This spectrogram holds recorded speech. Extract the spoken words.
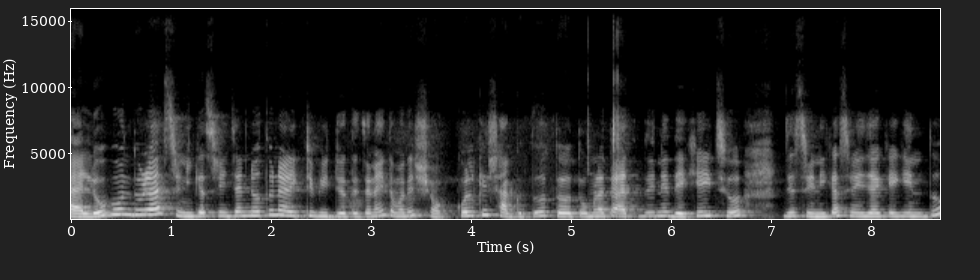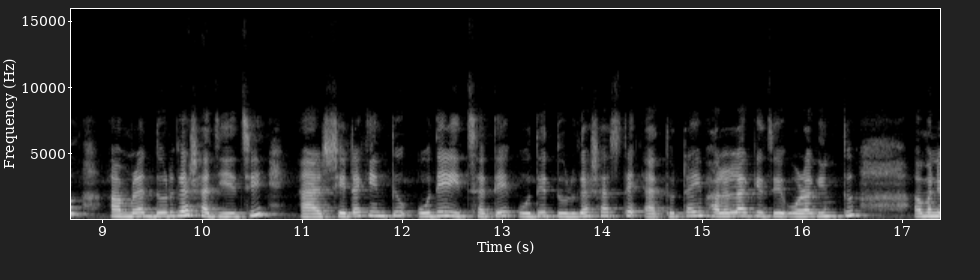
হ্যালো বন্ধুরা, শ্রীনিকা শ্রীজার নতুন আরেকটি ভিডিওতে জানাই তোমাদের সকলকে স্বাগত। তো তোমরা তো এতদিনে দেখেইছো যে শ্রীনিকা শ্রীজাকে কিন্তু আমরা দুর্গা সাজিয়েছি আর সেটা কিন্তু ওদের ইচ্ছাতে, ওদের দুর্গা সাজতে এতটাই ভালো লাগে যে ওরা কিন্তু মানে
